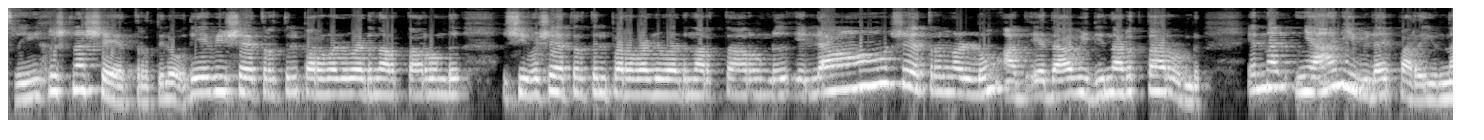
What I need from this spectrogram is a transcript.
ശ്രീകൃഷ്ണ ക്ഷേത്രത്തിലോ ദേവീ ക്ഷേത്രത്തിൽ പറ വഴിപാട് നടത്താറുണ്ട്. ശിവക്ഷേത്രത്തിൽ പിറവഴിപാട് നടത്താറുണ്ട്. എല്ലാ ക്ഷേത്രങ്ങളിലും അത് യഥാവിധി നടത്താറുണ്ട്. എന്നാൽ ഞാൻ ഇവിടെ പറയുന്ന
